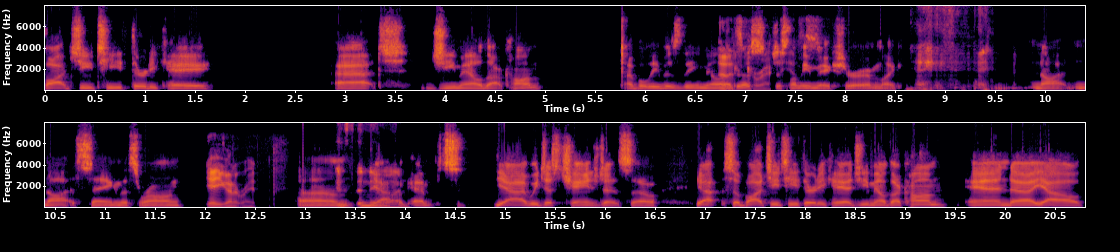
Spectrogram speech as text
botgt30k at gmail.com i believe is the email That is address correct, just let me make sure i'm like not not saying this wrong Yeah, you got it right. um It's the new yeah one. okay yeah we just changed it so yeah so botgt30k at gmail.com and uh yeah i'll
